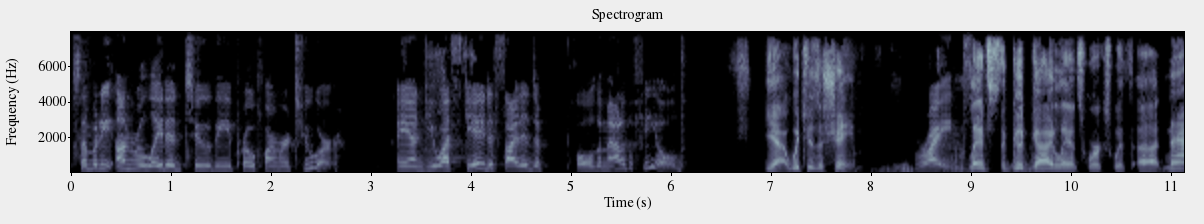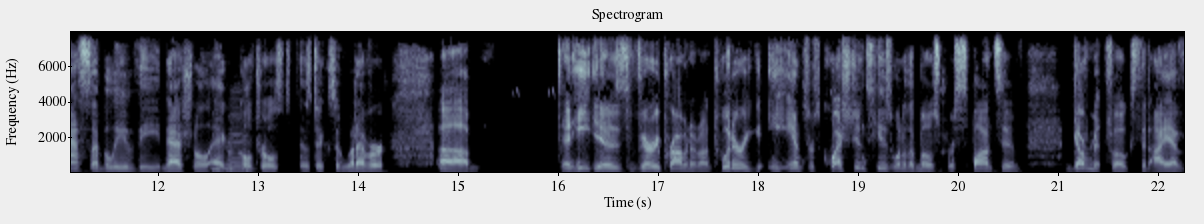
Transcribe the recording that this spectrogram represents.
somebody unrelated to the Pro Farmer Tour. And USDA decided to pull them out of the field. Yeah, which is a shame. Right. Lance is a good guy. Lance works with uh, NASS, I believe, the National Mhm. Agricultural Statistics and whatever. Um, and he is very prominent on Twitter. He, he answers questions. He is one of the most responsive government folks that I have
